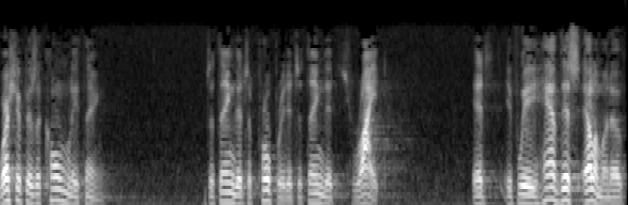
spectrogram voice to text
worship is a comely thing. It's a thing that's appropriate. It's a thing that's right. If we have this element of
